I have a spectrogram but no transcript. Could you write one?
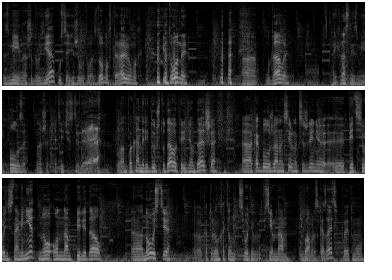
Змеи наши друзья, пусть они живут у вас дома, в террариумах, питоны, а, удавы. Прекрасные змеи, полозы наши отечественные. Ладно, пока Андрей душ туда, перейдем дальше. А, как было уже анонсировано, к сожалению, э, Петя сегодня с нами нет, но он нам передал э, новости, э, которые он хотел сегодня всем нам и вам рассказать, поэтому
